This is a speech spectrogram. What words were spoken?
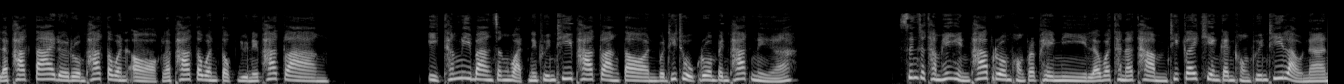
และภาคใต้โดยรวมภาคตะวันออกและภาคตะวันตกอยู่ในภาคกลาง อีกทั้งมีบางจังหวัดในพื้นที่ภาคกลางตอนบนที่ถูกรวมเป็นภาคเหนือ ซึ่งจะทำให้เห็นภาพรวมของประเพณีและวัฒนธรรมที่ใกล้เคียงกันของพื้นที่เหล่านั้น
